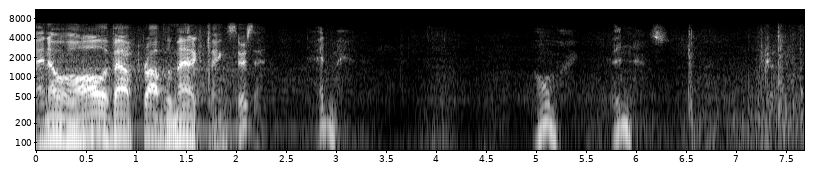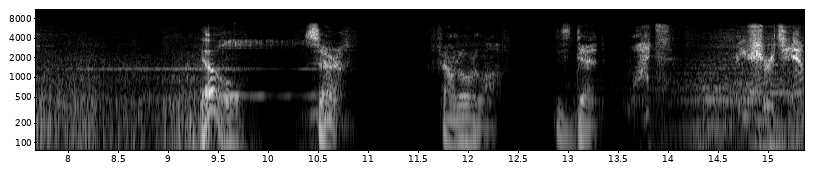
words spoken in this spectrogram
I know all about problematic things. There's that headman. Oh my goodness. Yo. Seraph. I found Orlov. He's dead. What? Are you sure it's him?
